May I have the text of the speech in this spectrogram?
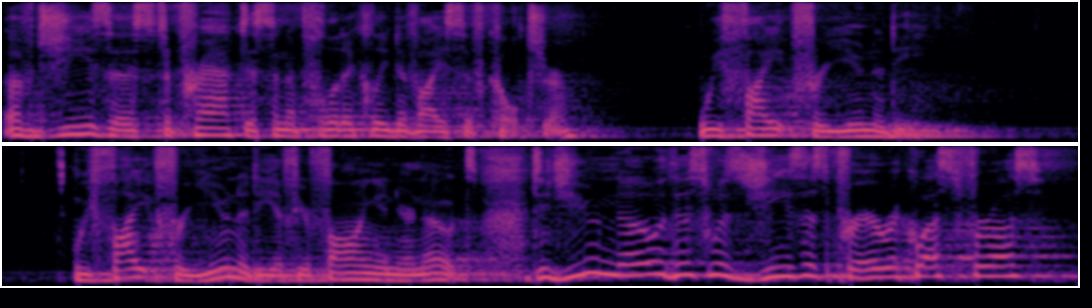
of Jesus to practice in a politically divisive culture. We fight for unity. We fight for unity if you're following in your notes. Did you know this was Jesus' prayer request for us?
